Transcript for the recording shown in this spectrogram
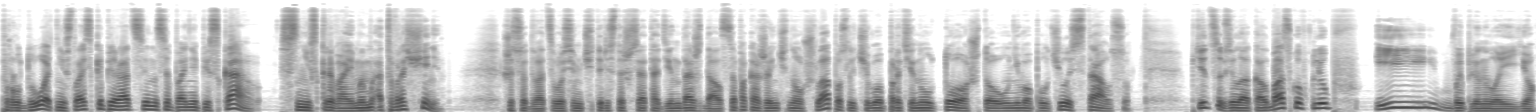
пруду, отнеслась к операции насыпания песка с нескрываемым отвращением. 628-461 дождался, пока женщина ушла, после чего протянул то, что у него получилось, страусу. Птица взяла колбаску в клюв и выплюнула ее.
